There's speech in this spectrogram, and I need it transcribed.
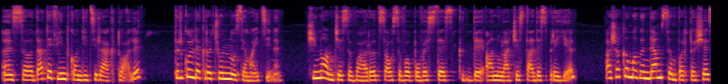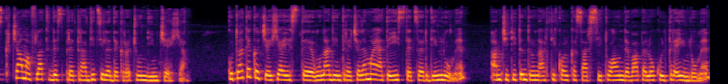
Însă, date fiind condițiile actuale, târgul de Crăciun nu se mai ține și nu am ce să vă arăt sau să vă povestesc de anul acesta despre el, așa că mă gândeam să împărtășesc ce am aflat despre tradițiile de Crăciun din Cehia. Cu toate că Cehia este una dintre cele mai ateiste țări din lume, am citit într-un articol că s-ar situa undeva pe locul 3 în lume,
